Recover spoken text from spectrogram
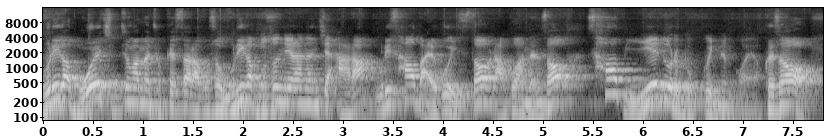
우리가 뭐에 집중하면 좋겠어라고서 우리가 무슨 일 하는지 알아? 우리 사업 알고 있어? 라고 하면서 사업 이해도를 묻고 있는 거예요. 그래서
